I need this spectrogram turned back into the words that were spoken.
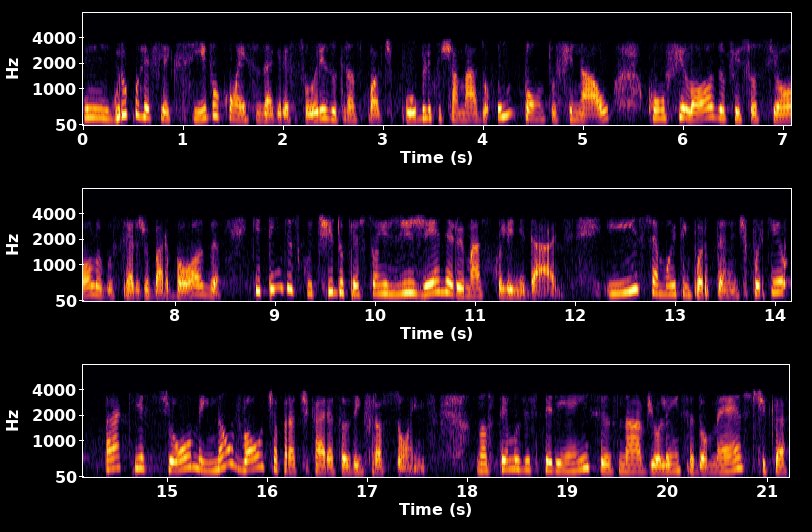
um, grupo reflexivo com esses agressores do transporte público, chamado Um Ponto Final, com o filósofo e sociólogo Sérgio Barbosa, que tem discutido questões de gênero e masculinidade. E isso é muito importante, porque para que esse homem não volte a praticar essas infrações. Nós temos experiências na violência doméstica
